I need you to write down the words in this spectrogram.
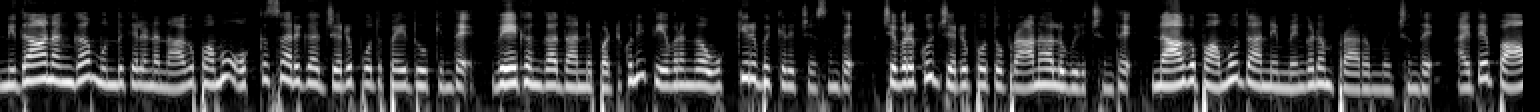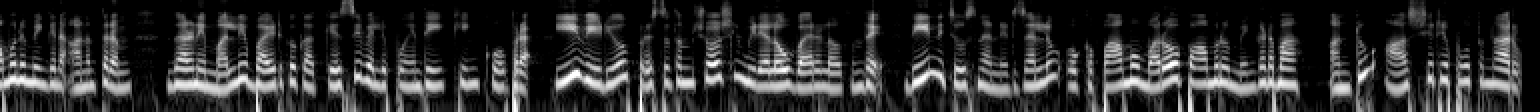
నిదానంగా ముందుకెళ్ళిన నాగపాము ఒక్కసారిగా జరుపోతుపై దూకిందే. వేగంగా దాన్ని పట్టుకుని తీవ్రంగా ఉక్కిరి బిక్కిరి చేసింది. చివరకు జరుపోతు ప్రాణాలు విడిచింది. నాగపాము దాన్ని మింగడం ప్రారంభించింది. అయితే పామును మింగిన అనంతరం దానిని మళ్ళీ బయటకు కక్కేసి వెళ్ళిపోయింది కింగ్ కోబ్రా. ఈ వీడియో ప్రస్తుతం సోషల్ మీడియాలో వైరల్ అవుతుంది. దీన్ని చూసిన నెటిజన్లు ఒక పాము మరో పామును మింగడమా? అంటూ ఆశ్చర్యపోతున్నారు.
